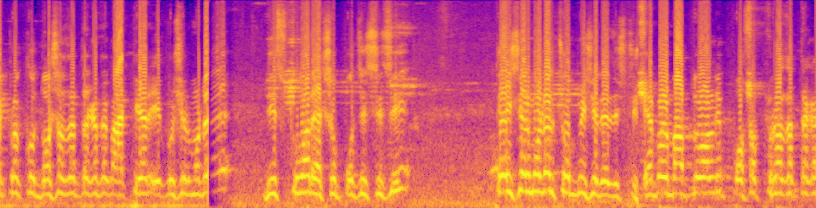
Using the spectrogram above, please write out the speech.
এক লক্ষ দশ হাজার টাকা থেকে আট ইয়ার একুশের মডেল ডিসকভার একশো পঁচিশ সিসি তেইশের মডেল চব্বিশের রেজিস্ট্রেশন এরপর মাত্র অনলি পঁচাত্তর হাজার টাকা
